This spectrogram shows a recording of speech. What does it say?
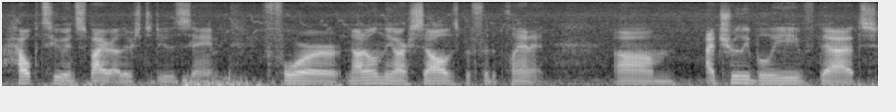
help to inspire others to do the same for not only ourselves but for the planet. Um, I truly believe that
